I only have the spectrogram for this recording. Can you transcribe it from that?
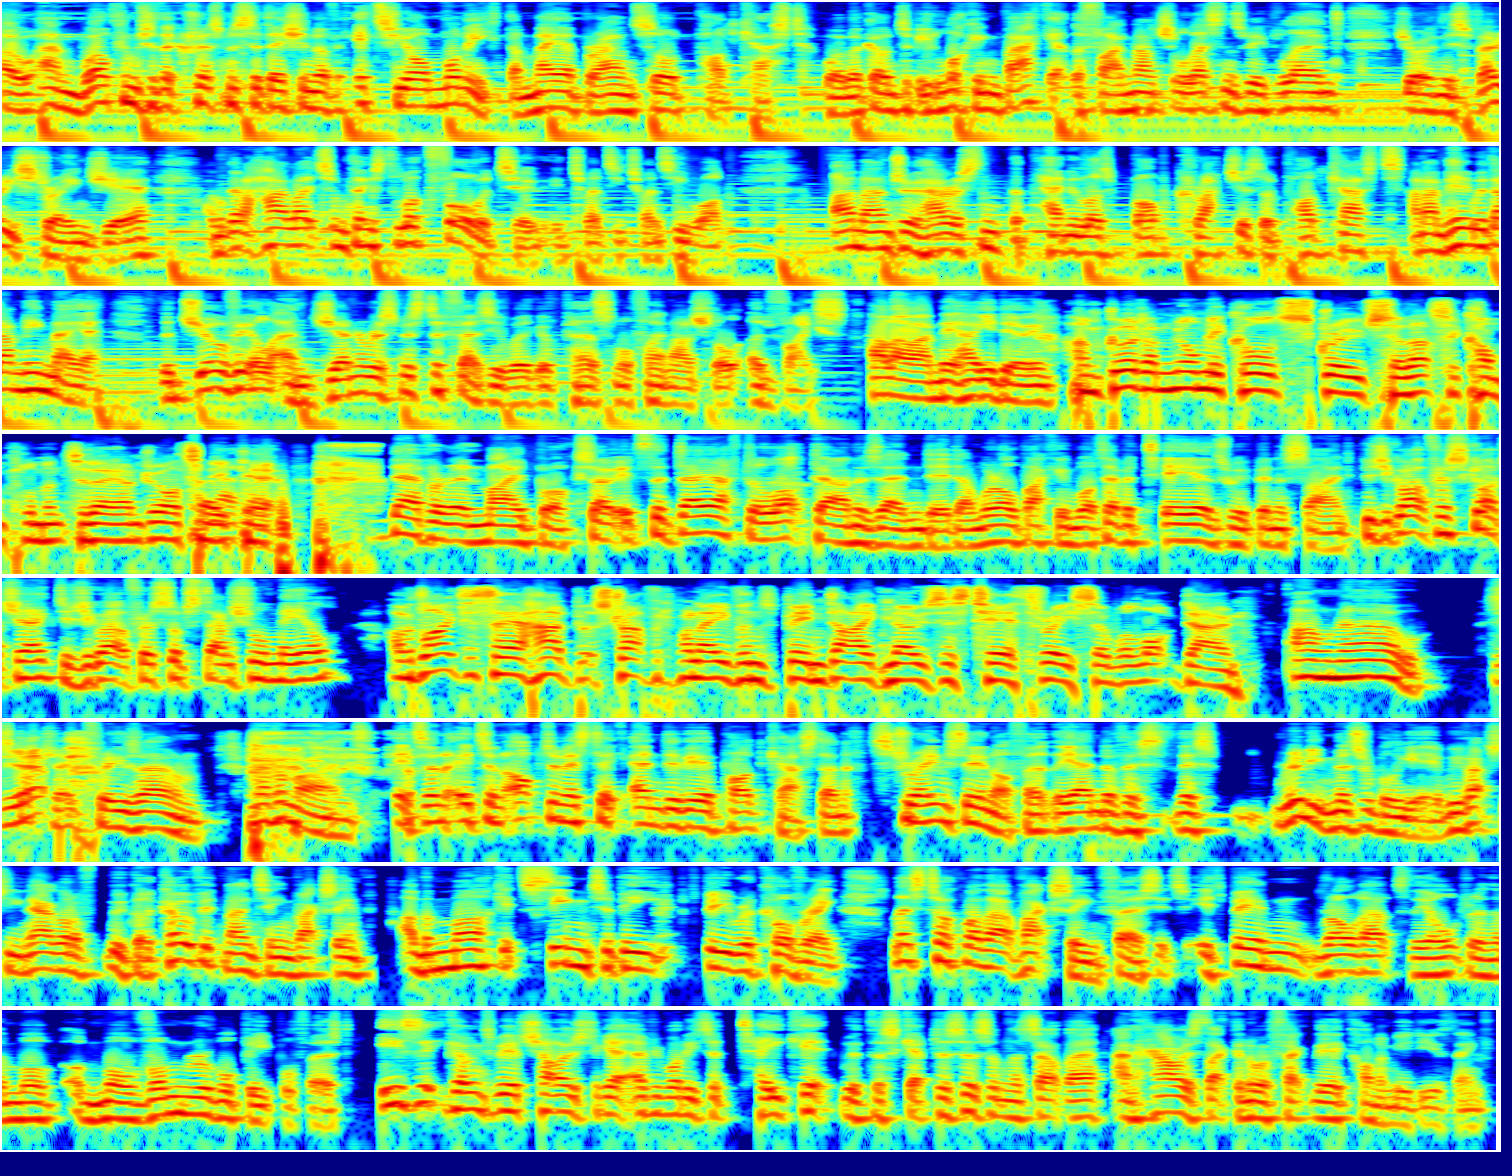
Hello, and welcome to the Christmas edition of It's Your Money, the Maher Brownsword podcast, where we're going to be looking back at the financial lessons we've learned during this very strange year. and we're going to highlight some things to look forward to in 2021. I'm Andrew Harrison, the penniless Bob Cratchit of podcasts, and I'm here with Andy Maher, the jovial and generous Mr. Fezziwig of personal financial advice. Hello, Andy. How are you doing? I'm good. I'm normally called Scrooge, so that's a compliment today, Andrew. I'll take never, it. never in my book. So it's the day after lockdown has ended, and we're all back in whatever tiers we've been assigned. Did you go out for a Scotch egg? Did you go out for a substantial meal? I would like to say I had, but Stratford upon Avon's been diagnosed as tier three, so we're locked down. Oh no. Scotch yep. egg free zone. Never mind. it's an it's an optimistic end of year podcast, and strangely enough, at the end of this this really miserable year, we've actually now got a we've got a COVID nineteen vaccine, and the markets seem to be be recovering. Let's talk about that vaccine first. It's it's being rolled out to the older and the more more vulnerable people first. Is it going to be a challenge to get everybody to take it with the skepticism that's out there, and how is that going to affect the economy? Do you think?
